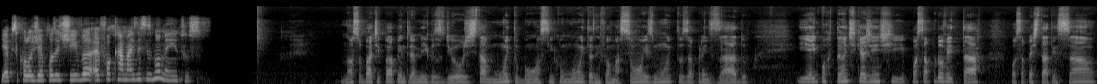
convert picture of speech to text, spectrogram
e a psicologia positiva é focar mais nesses momentos. Nosso bate-papo entre amigos de hoje está muito bom, assim com muitas informações, muitos aprendizados, e é importante que a gente possa aproveitar possa prestar atenção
